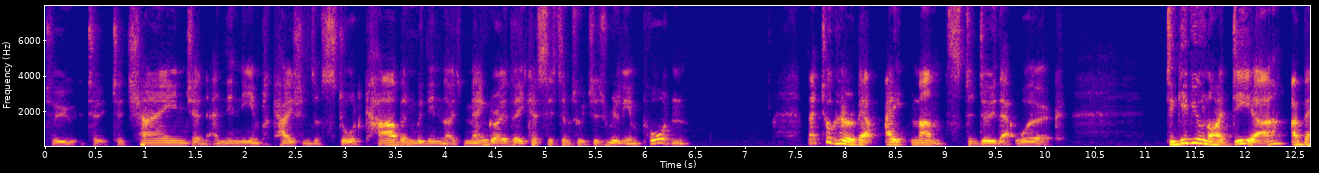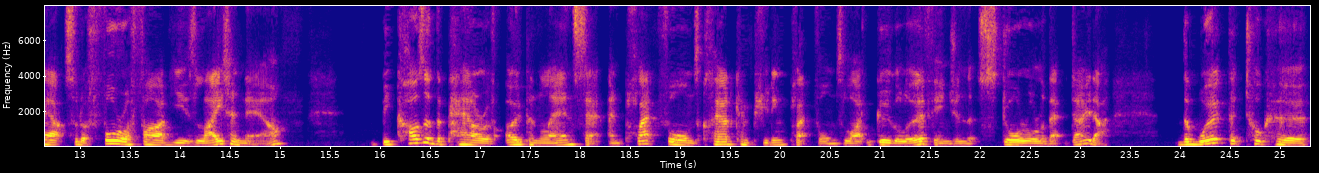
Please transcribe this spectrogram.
to, to, to change and, and then the implications of stored carbon within those mangrove ecosystems, which is really important. That took her about eight months to do that work. To give you an idea, about sort of four or five years later now, because of the power of Open Landsat and platforms, cloud computing platforms like Google Earth Engine that store all of that data, the work that took her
